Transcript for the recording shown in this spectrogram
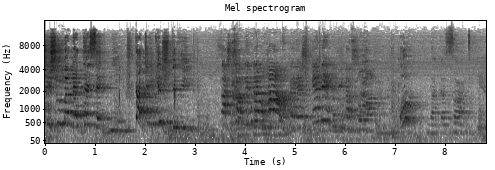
чи ж у мене 10 днів? Та тільки ж дві. За що ти там гавкаєш? Іди тобі кажу. О, наказання.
